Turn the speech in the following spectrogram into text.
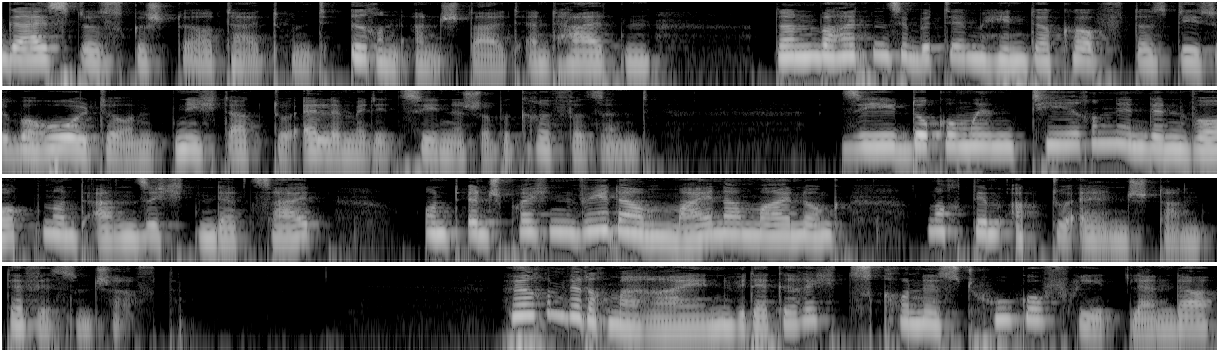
Geistesgestörtheit und Irrenanstalt enthalten, dann behalten Sie bitte im Hinterkopf, dass dies überholte und nicht aktuelle medizinische Begriffe sind. Sie dokumentieren in den Worten und Ansichten der Zeit und entsprechen weder meiner Meinung noch dem aktuellen Stand der Wissenschaft. Hören wir doch mal rein, wie der Gerichtschronist Hugo Friedländer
